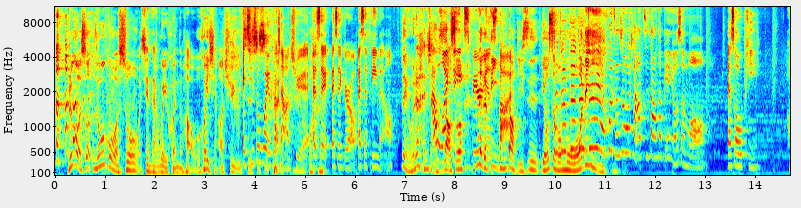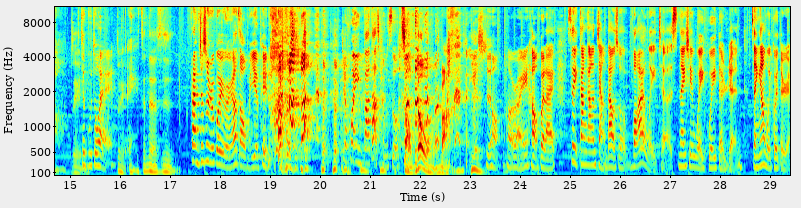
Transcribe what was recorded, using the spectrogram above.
如果说，如果说我现在未婚的话，我会想要去一次。其实我也会想要去，as a as a girl as a female。对，我就很想知道说那个地方到底是有什么魔力，或者是我想要知道那边有什么 SOP。对，对不对？对，哎，真的是。不然就是，如果有人要找我们业配的话，就欢迎八大场所。找不到我们吧？也是哦。All right，好，回来。所以刚刚讲到说，violators 那些违规的人，怎样违规的人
